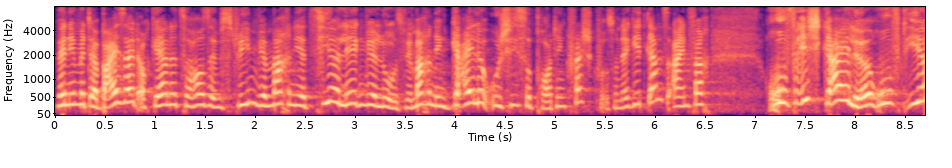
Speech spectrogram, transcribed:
wenn ihr mit dabei seid, auch gerne zu Hause im Stream, wir machen jetzt hier, legen wir los. Wir machen den geile Uschi Supporting Crash Kurs und der geht ganz einfach. Ruf ich geile, ruft ihr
